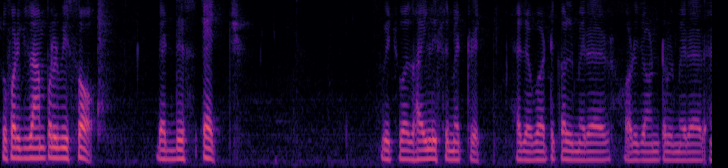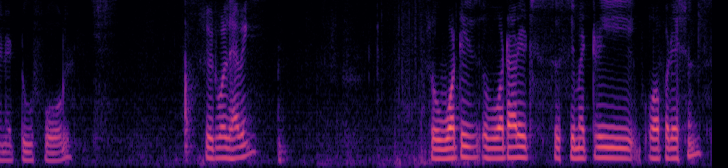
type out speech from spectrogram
So, for example, we saw that this H which was highly symmetric has a vertical mirror, horizontal mirror and a two fold so, it was having. So what is what are its symmetry operations?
